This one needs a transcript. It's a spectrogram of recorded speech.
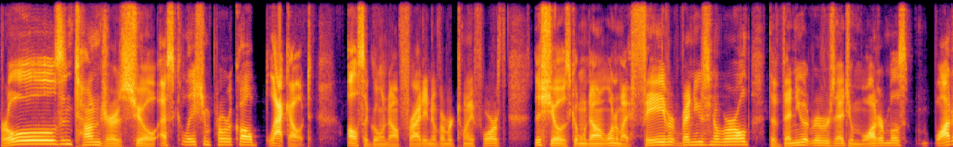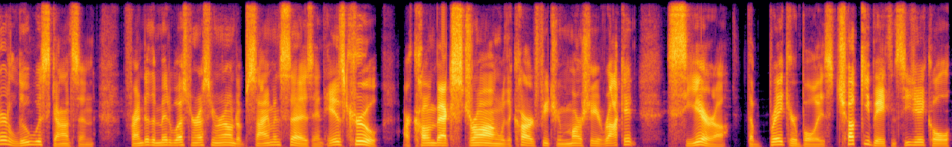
Frozen Tundra's show, Escalation Protocol Blackout. Also going down Friday, November 24th. This show is going down one of my favorite venues in the world, the venue at River's Edge in Waterloo, Wisconsin. Friend of the Midwestern Wrestling Roundup, Simon Says, and his crew are coming back strong with a card featuring Marshe Rocket, Sierra, the Breaker Boys, Chucky Bates and CJ Cole,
